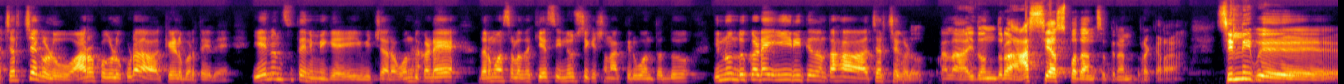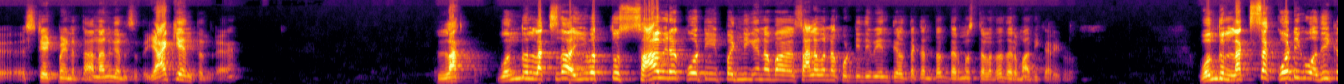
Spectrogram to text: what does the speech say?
ಚರ್ಚೆಗಳು, ಆರೋಪಗಳು ಕೂಡ ಕೇಳಿ ಬರ್ತಾ ಇದೆ. ಏನನ್ಸುತ್ತೆ ನಿಮಗೆ ಈ ವಿಚಾರ? ಒಂದು ಕಡೆ ಧರ್ಮಸ್ಥಳದ ಕೇಸ್ ಇನ್ವೆಸ್ಟಿಗೇಷನ್ ಆಗ್ತಿರುವಂತದ್ದು ಇನ್ನೊಂದು ಕಡೆ ಈ ರೀತಿಯಾದಂತಹ ಚರ್ಚೆಗಳು. ಅಲ್ಲ ಇದೊಂದು ಹಾಸ್ಯಾಸ್ಪದ ಅನ್ಸುತ್ತೆ ನನ್ನ ಪ್ರಕಾರ. ಸಿಲ್ಲಿ ಸ್ಟೇಟ್ಮೆಂಟ್ ಅಂತ ನನ್ಗನ್ಸುತ್ತೆ. ಯಾಕೆ ಅಂತಂದ್ರೆ, ಲಕ್ ಒಂದು ಲಕ್ಷದ ಐವತ್ತು ಸಾವಿರ ಕೋಟಿ ಪಣ್ಣಿಗೆ ನಮ್ಮ ಸಾಲವನ್ನ ಕೊಟ್ಟಿದ್ದೀವಿ ಅಂತ ಹೇಳ್ತಕ್ಕಂಥ ಧರ್ಮಸ್ಥಳದ ಧರ್ಮಾಧಿಕಾರಿಗಳು. ಒಂದು ಲಕ್ಷ ಕೋಟಿಗೂ ಅಧಿಕ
